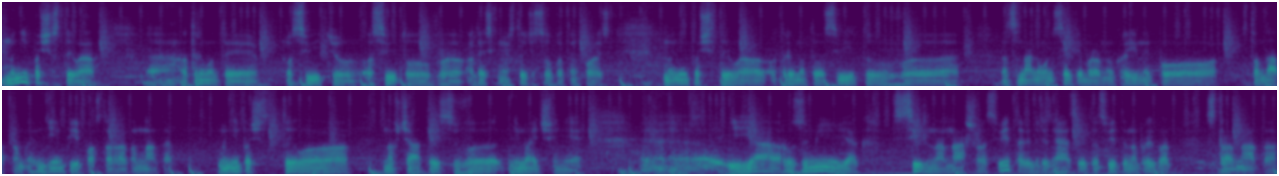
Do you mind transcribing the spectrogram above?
Мені пощастило е, отримати освіту, освіту в Одеському інституті сухопутних військ. Мені пощастило отримати освіту в Національному університеті оборони України по стандартам МДМП, по стандартам НАТО. Мені пощастило навчатись в Німеччині. Е, І я розумію, як сильно наша освіта відрізняється від освіти, наприклад, стран НАТО.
